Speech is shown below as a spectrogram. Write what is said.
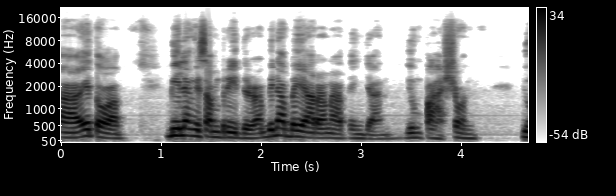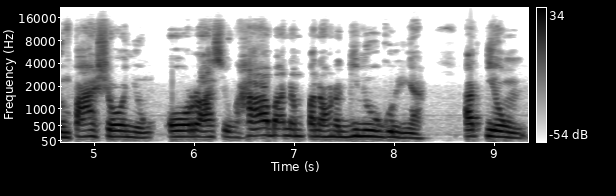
ah, ito, ah, bilang isang breeder, ang binabayaran natin dyan, yung passion. Yung passion, yung oras, yung haba ng panahon na ginugol niya. At yung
